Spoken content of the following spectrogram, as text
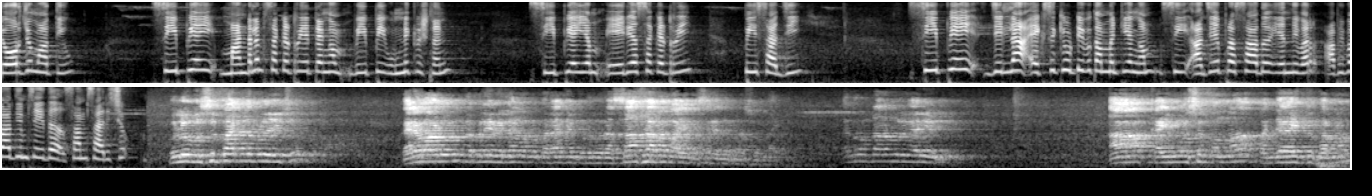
George Mathew C P I മണ്ഡലം സെക്രട്ടേറിയറ്റ് അംഗം V P Unnikrishnan C P I M area secretary P Saji C P I ജില്ലാ എക്സിക്യൂട്ടീവ് കമ്മിറ്റി അംഗം സി അജയ് പ്രസാദ് എന്നിവർ അഭിവാദ്യം ചെയ്ത് സംസാരിച്ചു. മുനിസിപ്പാലിറ്റി നമ്മൾ ജയിച്ചു. കരവാടൂരും തമ്മിലുമെല്ലാം നമ്മൾ പരാജയപ്പെടുന്ന ഒരു അസാധാരണമായ അവസരം എന്ന പ്രാവശ്യമുണ്ടായി എന്നുകൊണ്ടാണ് ഒരു കാര്യം ആ കൈമോശം വന്ന പഞ്ചായത്ത് ഭരണം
